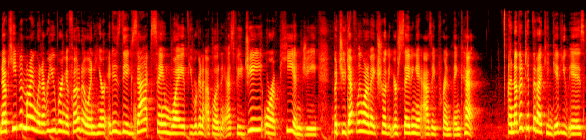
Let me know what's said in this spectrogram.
Now keep in mind, whenever you bring a photo in here, it is the exact same way if you were gonna upload an SVG or a PNG, but you definitely wanna make sure that you're saving it as a print and cut. Another tip that I can give you is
